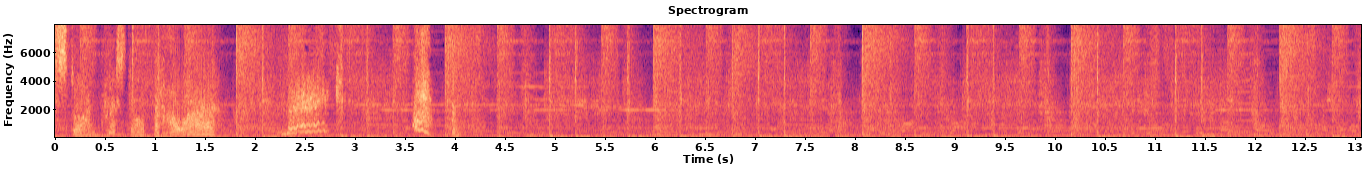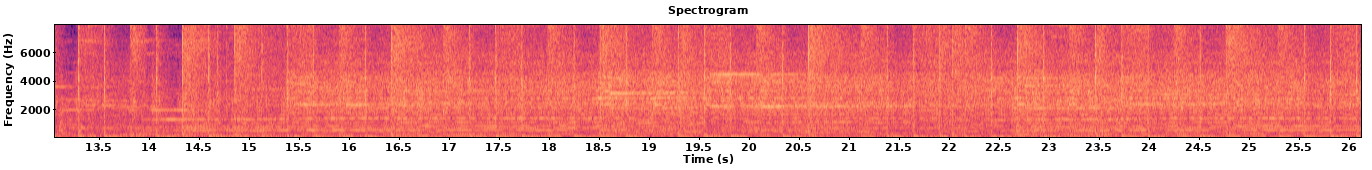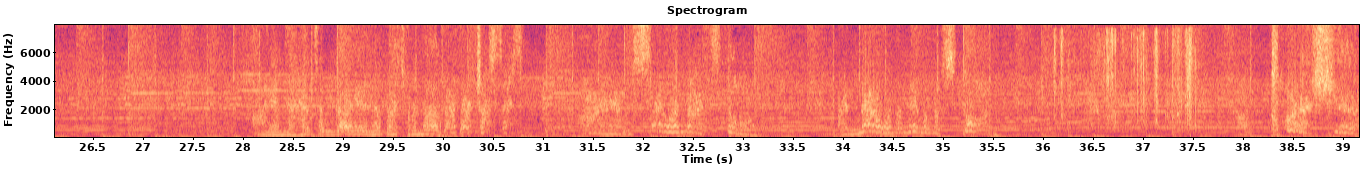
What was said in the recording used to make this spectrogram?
Storm crystal power. I am the handsome guardian of Earth for November Justice. I am Sailor Nightstorm. And now in the name of the storm, I'll punish you.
